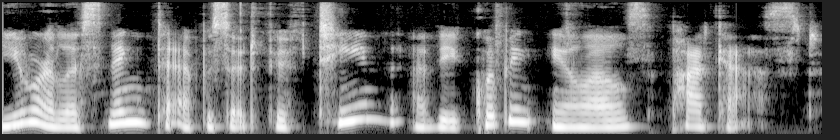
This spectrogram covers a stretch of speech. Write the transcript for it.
You are listening to episode 15 of the Equipping ELLs podcast.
